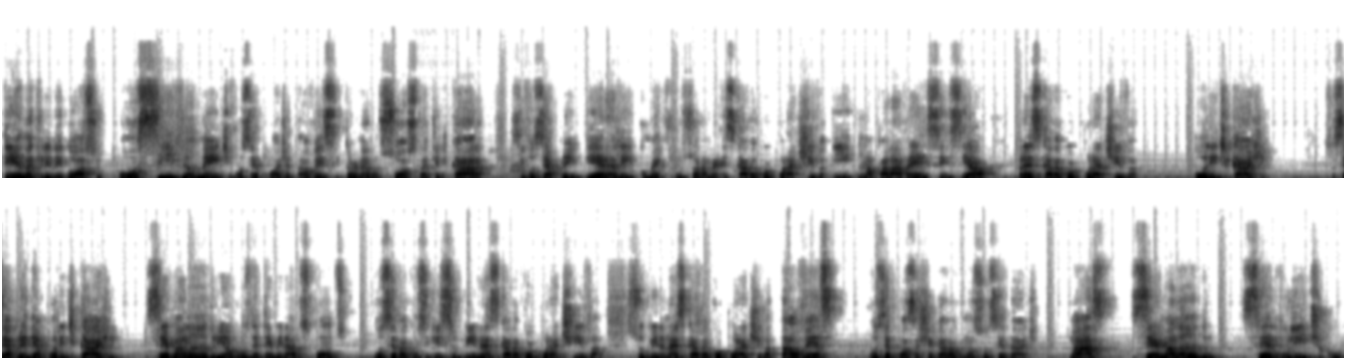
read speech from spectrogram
tendo aquele negócio, possivelmente você pode talvez se tornar um sócio daquele cara, se você aprender ali como é que funciona a escada corporativa. E uma palavra essencial para a escada corporativa: politicagem. Se você aprender a politicagem, ser malandro em alguns determinados pontos, você vai conseguir subir na escada corporativa. Subindo na escada corporativa, talvez você possa chegar a alguma sociedade. Mas Ser malandro, ser político,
